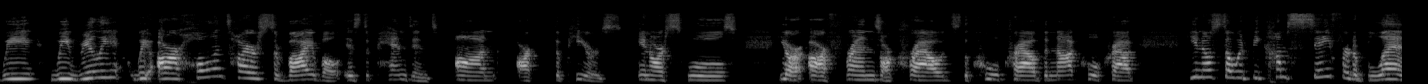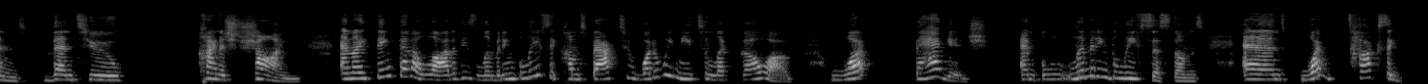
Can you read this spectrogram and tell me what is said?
we we really we our whole entire survival is dependent on our the peers in our schools, your our friends, our crowds, the cool crowd, the not cool crowd you know so it becomes safer to blend than to kind of shine. And I think that a lot of these limiting beliefs, it comes back to what do we need to let go of? What baggage and limiting belief systems and what toxic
